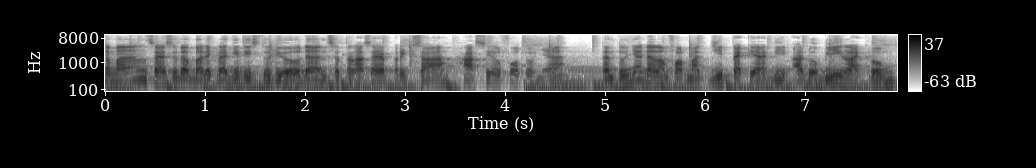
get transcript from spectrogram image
Teman-teman, saya sudah balik lagi di studio dan setelah saya periksa hasil fotonya, tentunya dalam format JPEG ya di Adobe Lightroom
